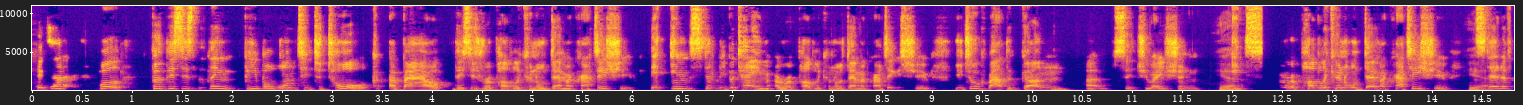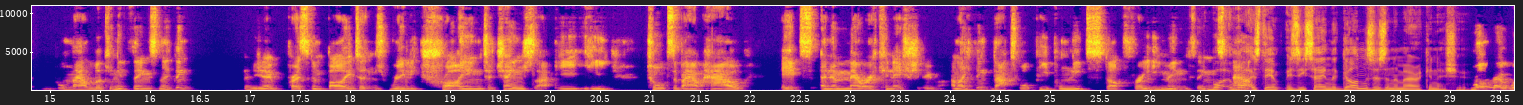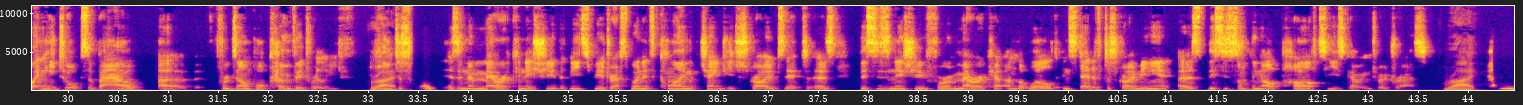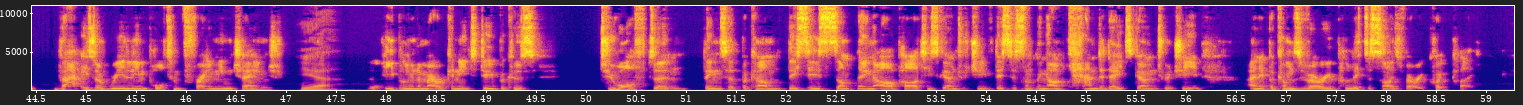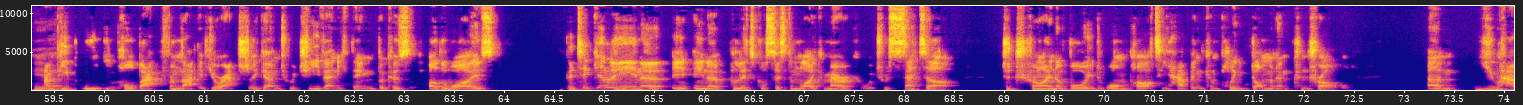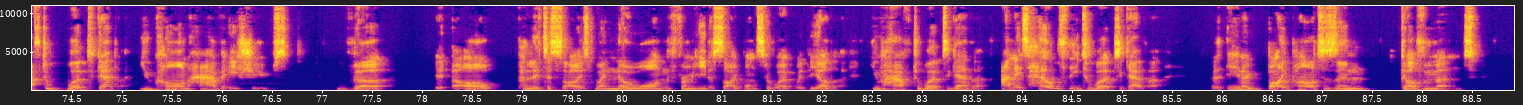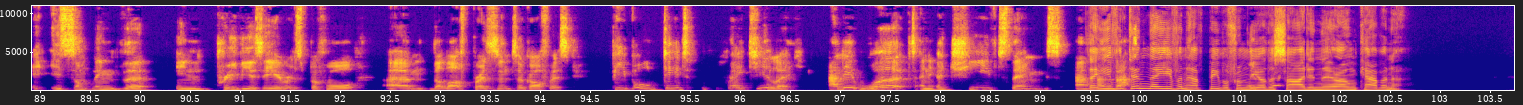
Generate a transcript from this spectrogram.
exactly. Well, but this is the thing. People wanted to talk about this is Republican or Democrat issue. It instantly became a Republican or Democrat issue. You talk about the gun uh, situation. Yeah. It's a Republican or Democrat issue. Yeah. Instead of people now looking at things, and I think you know President Biden's really trying to change that. He he talks about how it's an American issue. And I think that's what people need to start framing things. What, what is the is he saying the guns is an American issue? Well, no. When he talks about, uh, for example, COVID relief, right. he describes it as an American issue that needs to be addressed. When it's climate change, he describes it as this is an issue for America and the world, instead of describing it as this is something our party is going to address. Right. And that is a really important framing change. Yeah. That people in America need to do because too often things have become this is something our party's going to achieve, this is something our candidate's going to achieve. And it becomes very politicized very quickly. Yeah. And people need to pull back from that if you're actually going to achieve anything, because otherwise, particularly in a in a political system like America, which was set up to try and avoid one party having complete dominant control, um, you have to work together. You can't have issues that are politicized when no one from either side wants to work with the other. You have to work together. And it's healthy to work together. You know, bipartisan government is something that in previous eras before um, the last president took office, people did regularly. And it worked and it achieved things. And, they and even that- didn't they even have people from the other side in their own cabinet?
